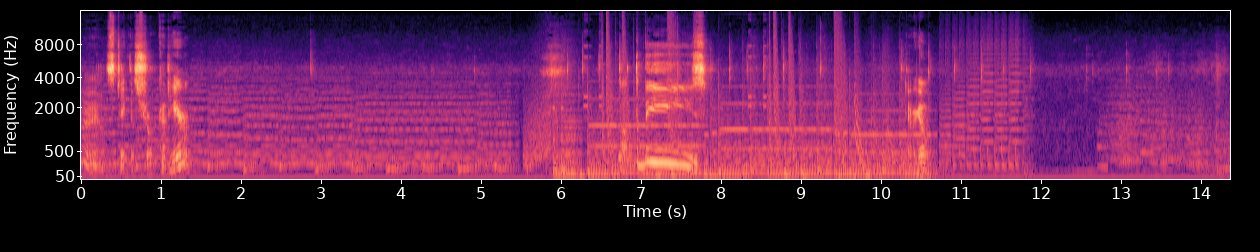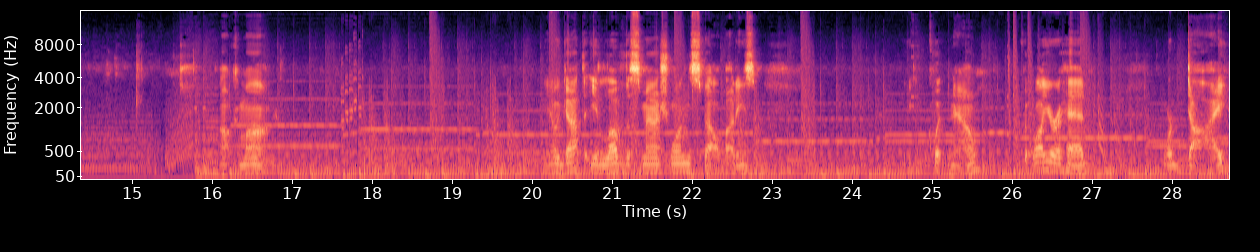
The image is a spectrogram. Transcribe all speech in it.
Alright, let's take this shortcut here. Yeah, we got that you love the Smash 1 spell, buddies. You can quit now. Quit while you're ahead. Or die.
